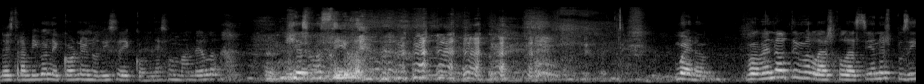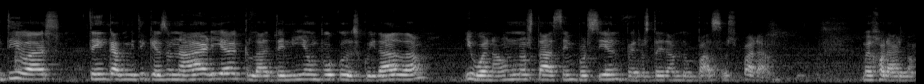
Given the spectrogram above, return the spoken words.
Nuestro amigo Necornio nos dice con Nelson Mandela que es posible. bueno, volviendo al tema de las relaciones positivas, tengo que admitir que es una área que la tenía un poco descuidada y bueno, aún no está a 100%, pero estoy dando pasos para mejorarlo.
